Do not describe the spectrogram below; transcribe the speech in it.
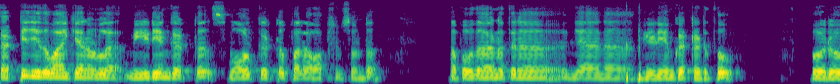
കട്ട് ചെയ്ത് വാങ്ങിക്കാനുള്ള മീഡിയം കട്ട് സ്മോൾ കട്ട് പല ഓപ്ഷൻസ് ഉണ്ട്. അപ്പോൾ ഉദാഹരണത്തിന് ഞാൻ മീഡിയം കട്ട് എടുത്തു. ഒരു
